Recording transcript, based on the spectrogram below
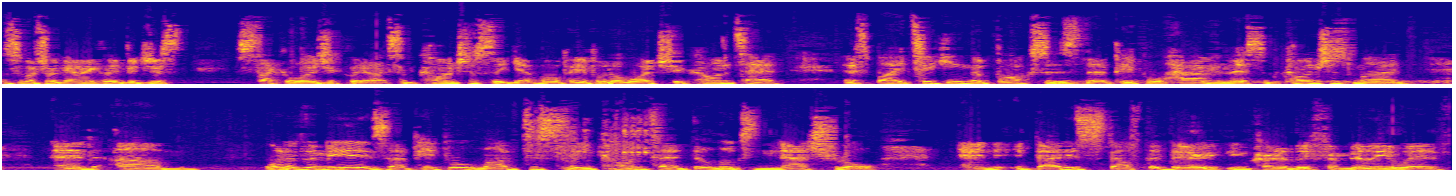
not so much organically, but just psychologically, like subconsciously get more people to watch your content. And it's by ticking the boxes that people have in their subconscious mind. And um, one of them is that people love to see content that looks natural, and that is stuff that they're incredibly familiar with.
